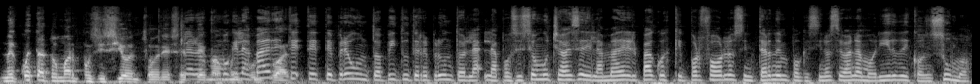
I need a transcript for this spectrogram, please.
me cuesta tomar posición sobre ese Claro, tema. como muy que las puntual. madres, te, te, te pregunto, Pitu, te repregunto, la, la posición muchas veces de la madre del Paco es que por favor los internen porque si no se van a morir de consumo,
